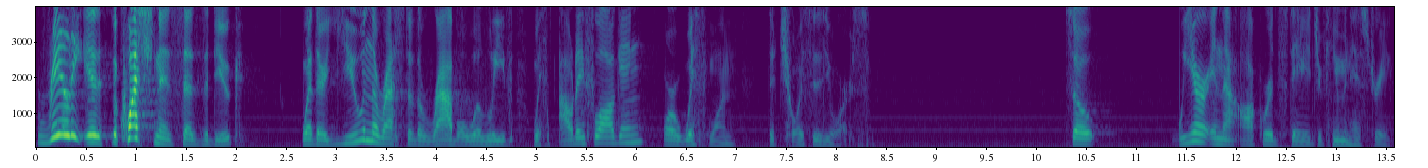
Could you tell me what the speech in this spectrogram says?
really is the question is, says the Duke, whether you and the rest of the rabble will leave without a flogging or with one. The choice is yours. So, we are in that awkward stage of human history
